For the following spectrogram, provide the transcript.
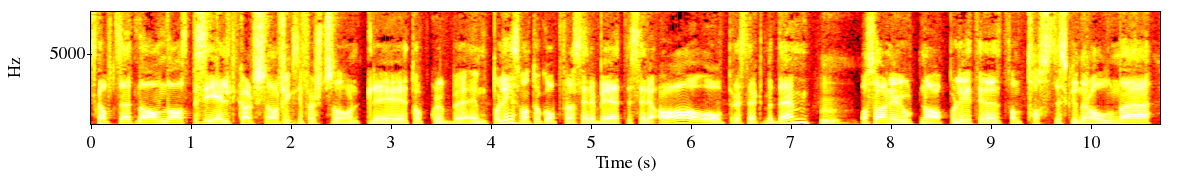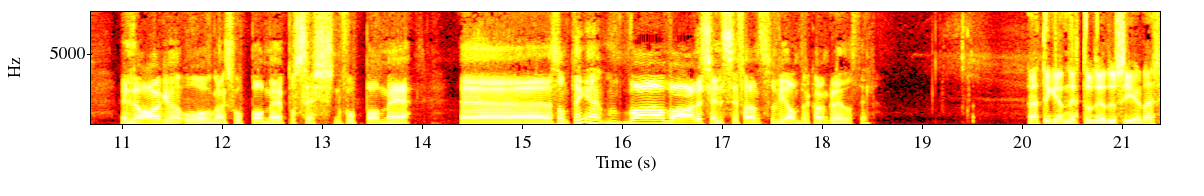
skapte seg et navn, da spesielt kanskje når han fikk sin første sånn ordentlig toppklubb, Empoli, som han tok opp fra serie B til serie A og overpresterte med dem. Mm. Og så har han jo gjort Napoli til et fantastisk underholdende lag. med Overgangsfotball med possession-fotball med eh, sånne ting. Hva, hva er det Chelsea-fans vi andre kan glede oss til? Jeg tenker nettopp det du sier der.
